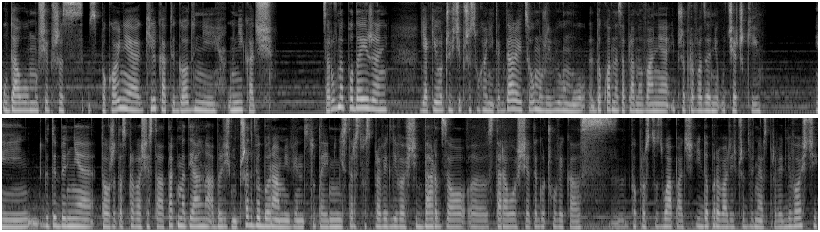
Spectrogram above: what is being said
udało mu się przez spokojnie kilka tygodni unikać zarówno podejrzeń, jak i oczywiście przesłuchań i tak co umożliwiło mu dokładne zaplanowanie i przeprowadzenie ucieczki i gdyby nie to, że ta sprawa się stała tak medialna, a byliśmy przed wyborami, więc tutaj Ministerstwo Sprawiedliwości bardzo e, starało się tego człowieka po prostu złapać i doprowadzić przed wymiar sprawiedliwości.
